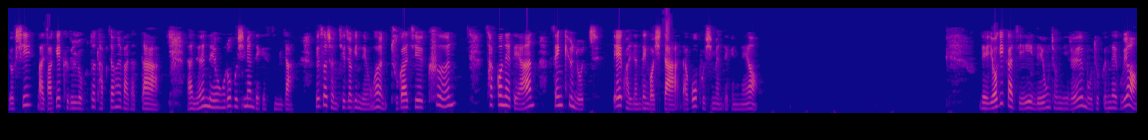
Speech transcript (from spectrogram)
역시 마지막에 그들로부터 답장을 받았다. 라는 내용으로 보시면 되겠습니다. 그래서 전체적인 내용은 두 가지의 큰 사건에 대한 땡큐 노트에 관련된 것이다. 라고 보시면 되겠네요. 네, 여기까지 내용 정리를 모두 끝내고요.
